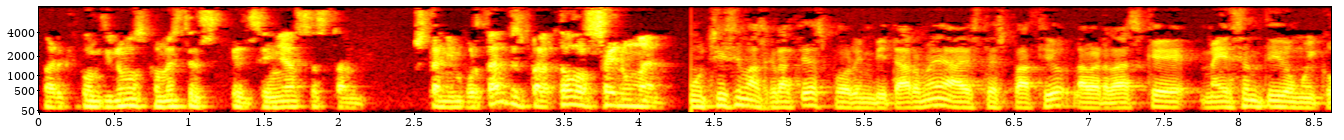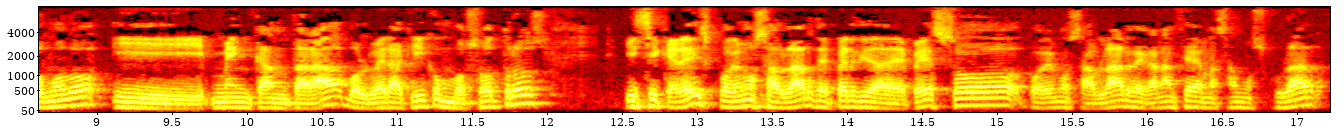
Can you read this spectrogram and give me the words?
para que continuemos con estas enseñanzas tan, pues, tan importantes para todo ser humano. Muchísimas gracias por invitarme a este espacio. La verdad es que me he sentido muy cómodo y me encantará volver aquí con vosotros y si queréis, podemos hablar de pérdida de peso, podemos hablar de ganancia de masa muscular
